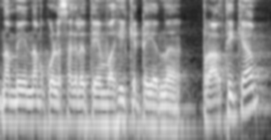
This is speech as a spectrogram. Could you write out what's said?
നമ്മെ നമുക്കുള്ള സകലത്തെയും വഹിക്കട്ടെ എന്ന് പ്രാർത്ഥിക്കാം.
